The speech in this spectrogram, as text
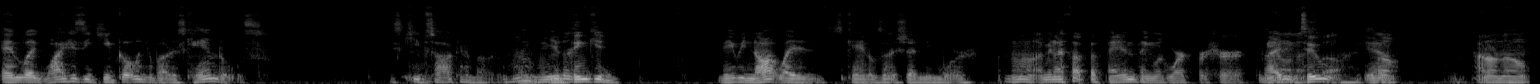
And like, why does he keep going about his candles? He just keeps talking about them. Like, maybe you'd think you'd maybe not light his candles in a shed anymore. I don't know. I mean, I thought the fan thing would work for sure. to be I did too, though. yeah. So, I don't know.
